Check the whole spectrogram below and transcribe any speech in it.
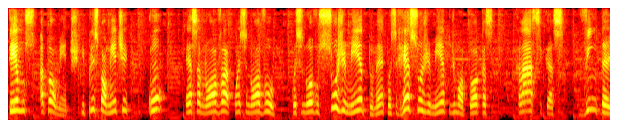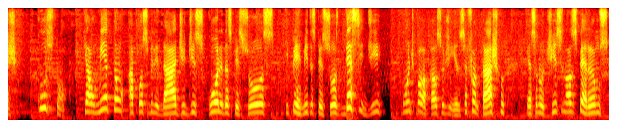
temos atualmente e principalmente com essa nova, com esse novo, com esse novo surgimento, né, com esse ressurgimento de motocas clássicas, vintage, custom, que aumentam a possibilidade de escolha das pessoas e permite as pessoas decidir onde colocar o seu dinheiro. Isso é fantástico essa notícia e nós esperamos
